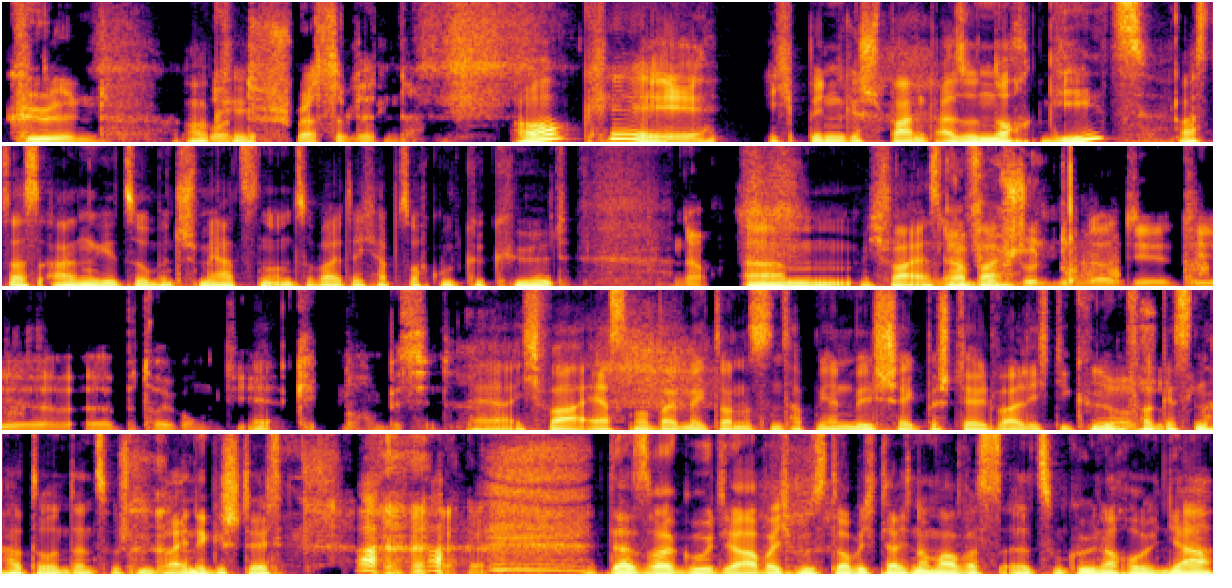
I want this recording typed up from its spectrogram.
kühlen okay. und Schmerztabletten. Okay. Ich bin gespannt. Also noch geht's, was das angeht, so mit Schmerzen und so weiter. Ich habe es auch gut gekühlt. Ja. Ähm, ich war erst ja, mal bei Stunden die, die äh, Betäubung, die ja. kickt noch ein bisschen. Ja, ich war erst mal bei McDonald's und habe mir einen Milchshake bestellt, weil ich die Kühlung ja, vergessen hatte und dann zwischen die Beine gestellt. das war gut, ja, aber ich muss, glaube ich, gleich noch mal was äh, zum Kühl nachholen. Ja,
